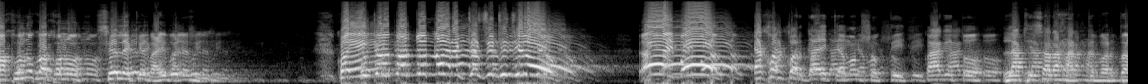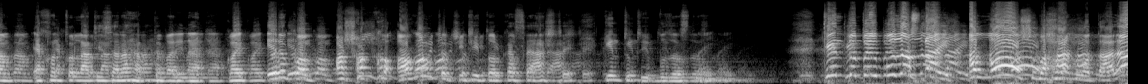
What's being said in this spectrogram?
কখনো কখনো ছেলেকে ভাই বলে ফেলি। কয়, এইটাও তোর জন্য আরেকটা চিঠি ছিল এই বল এখন গায়ে কেমন শক্তি? আগে তো লাঠি ছাড়া হাঁটতে পারতাম এখন তো লাঠি ছাড়া হাঁটতে পারি না। কয় এরকম অসংখ্য অগণিত চিঠি তোর কাছে আসছে কিন্তু তুই বুঝস নাই। কিন্তু তুই বুঝস নাই, আল্লাহ সুবহানাহু ওয়া তাআলা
